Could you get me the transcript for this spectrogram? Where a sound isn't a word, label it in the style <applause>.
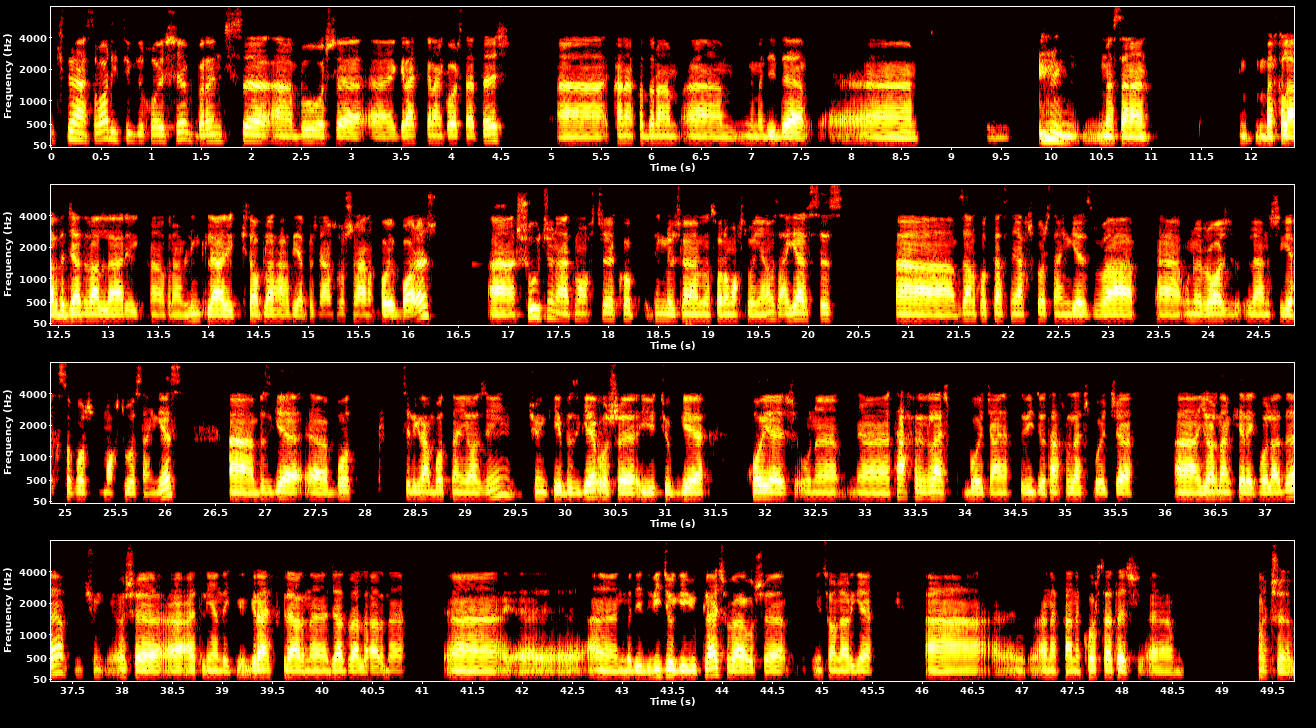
ikkita narsa bor youtubega qo'yishi birinchisi bu o'sha grafikalarni ko'rsatish. Qanaqadir ham nima deydi <clears throat> masalan bir xillarda jadvallar yoki qanaqadir ham linklar yoki kitoblar haqida gapirishamiz o'shalarni qo'yib borish. Shu uchun aytmoqchi ko'p tinglovchilarimizdan so'ramoqchi bo'lganmiz. Agar siz bizani podkastni yaxshi ko'rsangiz va uni rivojlanishiga hissa qo'shmoqchi bo'lsangiz bizga bot telegram botdan yozing chunki bizga o'sha youtubega qo'yish uni e, tahrirlash bo'yicha ayniqsa video tahrirlash bo'yicha e, yordam kerak bo'ladi. Chunki o'sha e, aytilgandek grafiklarni jadvallarni nima deydi videoga yuklash va o'sha insonlarga anaqani ko'rsatish o'sha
